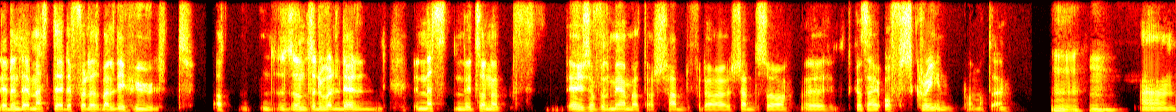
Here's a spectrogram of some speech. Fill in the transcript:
Det, det, det, meste, det føles veldig hult. At, sånn, så det, var- det, det er nesten litt sånn at jeg ikke har fått med meg at det har skjedd, for det har skjedd så uh, si, off-screen, på en måte. Mm. Mm. Um,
